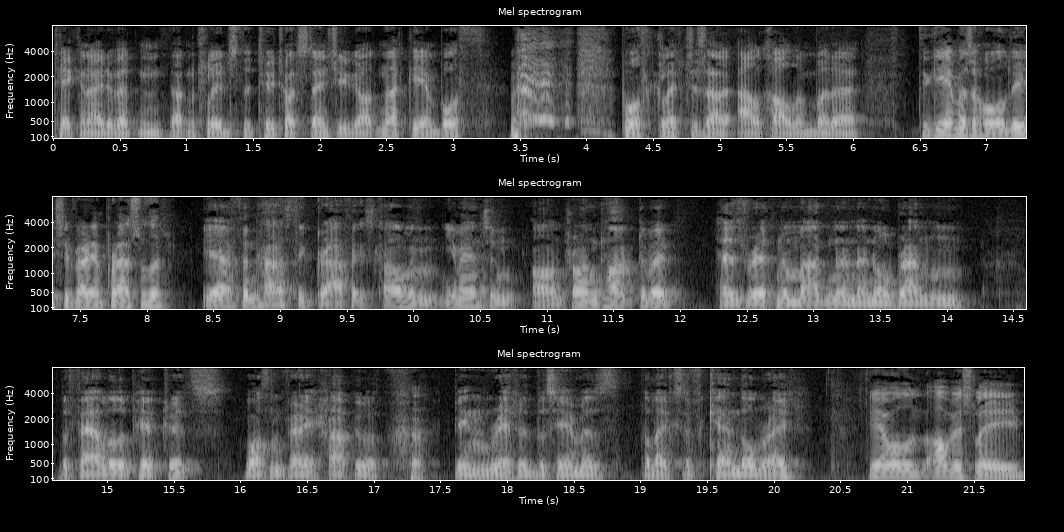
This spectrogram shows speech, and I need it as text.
taken out of it, and that includes the two touchdowns you got in that game. Both both glitches, I'll, I'll call them. But uh, the game as a whole, DJ, very impressed with it. Yeah, fantastic graphics, Colin. You mentioned Alterraun talked about his rating of Madden, and I know Brandon, LaFell, the Patriots, wasn't very happy with being rated the same as the likes of Kendall Wright. Yeah, well, obviously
